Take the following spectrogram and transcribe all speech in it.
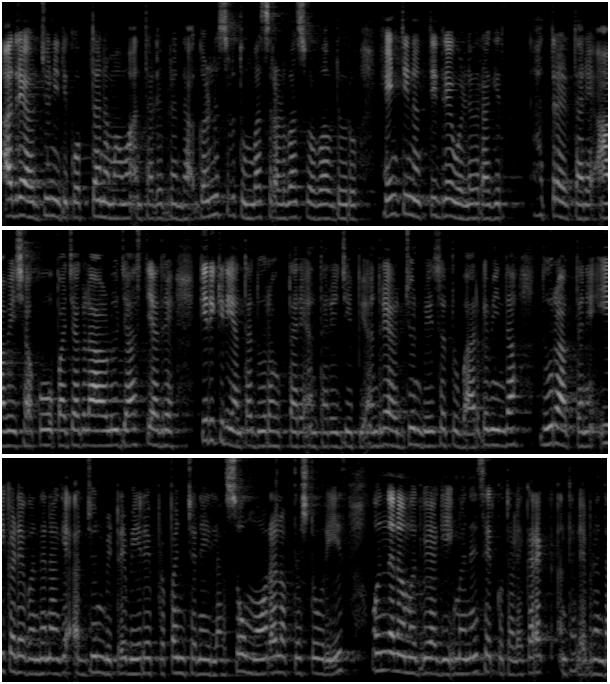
ಆದರೆ ಅರ್ಜುನ್ ಇದಕ್ಕೆ ಒಪ್ತಾನ ಮಾವ ಅಂತಾಳೆ ಬೃಂದ. ಗಂಡಸರು ತುಂಬ ಸರಳವಾದ ಸ್ವಭಾವದವರು. ಹೆಂಡ್ತಿ ನಗ್ತಿದ್ರೆ ಒಳ್ಳೆಯವರಾಗಿರ್ ಹತ್ತಿರ ಇರ್ತಾರೆ. ಆವೇಶ, ಕೋಪ, ಜಗಳ ಅವಳು ಜಾಸ್ತಿ ಆದರೆ ಕಿರಿಕಿರಿ ಅಂತ ದೂರ ಹೋಗ್ತಾರೆ ಅಂತಾರೆ ಜೆ ಪಿ. ಅಂದರೆ ಅರ್ಜುನ್ ಬೇಸತ್ತು ಭಾರ್ಗವಿಯಿಂದ ದೂರ ಆಗ್ತಾನೆ. ಈ ಕಡೆ ವಂದನಾಗೆ ಅರ್ಜುನ್ ಬಿಟ್ಟರೆ ಬೇರೆ ಪ್ರಪಂಚನೇ ಇಲ್ಲ. So moral of the story is ಒಂದನ ಮದುವೆಯಾಗಿ ಮನೆ ಸೇರ್ಕೋತಾಳೆ. ಕರೆಕ್ಟ್ ಅಂತಾಳೆ ಬೃಂದ.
